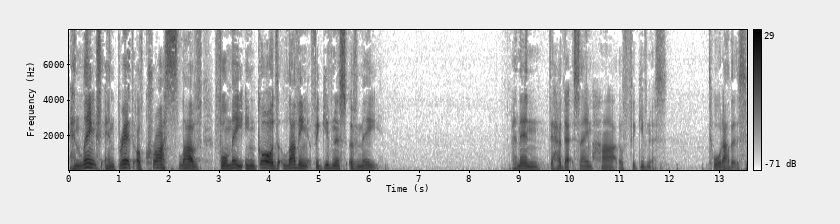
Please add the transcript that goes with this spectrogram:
and length and breadth of Christ's love for me, in God's loving forgiveness of me. And then to have that same heart of forgiveness toward others.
